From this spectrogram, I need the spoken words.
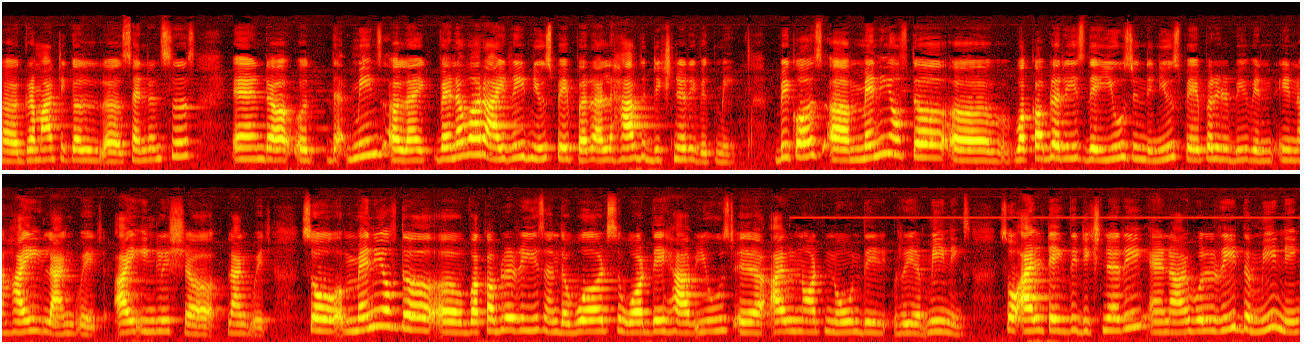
uh, grammatical uh, sentences, and that means like whenever I read newspaper, I'll have the dictionary with me because uh, many of the uh, vocabularies they used in the newspaper will be in, in high language high english uh, language. So many of the uh, vocabularies and the words what they have used uh, i will not know the meanings. So i'll take the dictionary and i will read the meaning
